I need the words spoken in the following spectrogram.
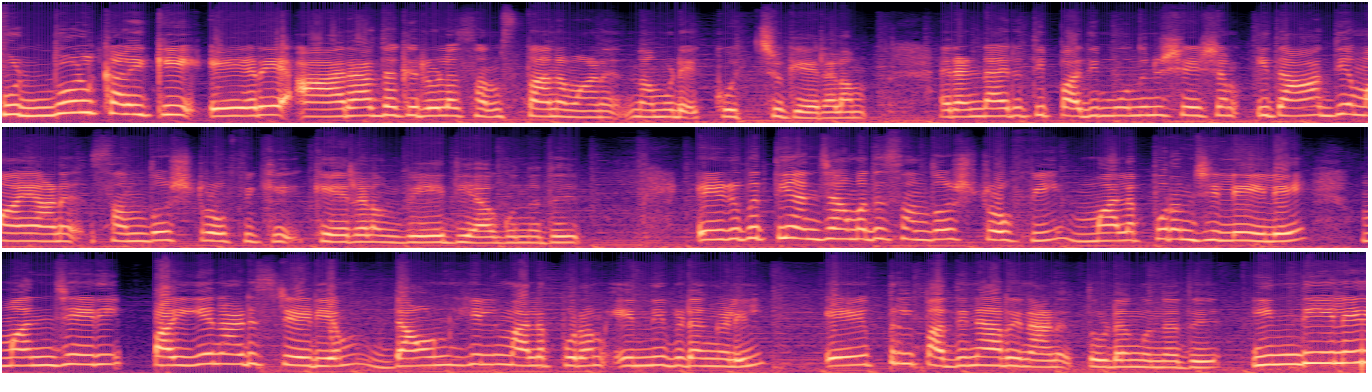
ഫുട്ബോൾ കളിക്ക് ഏറെ ആരാധകരുള്ള സംസ്ഥാനമാണ് നമ്മുടെ കൊച്ചു കേരളം. രണ്ടായിരത്തി പതിമൂന്നിനു ശേഷം ഇതാദ്യമായാണ് സന്തോഷ് ട്രോഫിക്ക് കേരളം വേദിയാകുന്നത്. എഴുപത്തി അഞ്ചാമത് സന്തോഷ് ട്രോഫി മലപ്പുറം ജില്ലയിലെ മഞ്ചേരി പയ്യനാട് സ്റ്റേഡിയം ഡൗൺഹിൽ മലപ്പുറം എന്നിവിടങ്ങളിൽ ഏപ്രിൽ പതിനാറിനാണ് തുടങ്ങുന്നത്. ഇന്ത്യയിലെ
